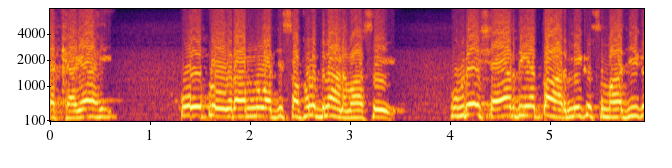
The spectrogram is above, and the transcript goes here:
ਰੱਖਿਆ ਗਿਆ ਸੀ, ਉਹ ਪ੍ਰੋਗਰਾਮ ਨੂੰ ਅੱਜ ਸਫਲ ਬਣਾਉਣ ਵਾਸਤੇ ਪੂਰੇ ਸ਼ਹਿਰ ਦੀਆਂ ਧਾਰਮਿਕ, ਸਮਾਜਿਕ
